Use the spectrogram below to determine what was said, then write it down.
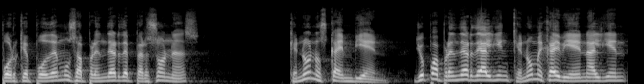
porque podemos aprender de personas que no nos caen bien. Yo puedo aprender de alguien que no me cae bien, alguien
